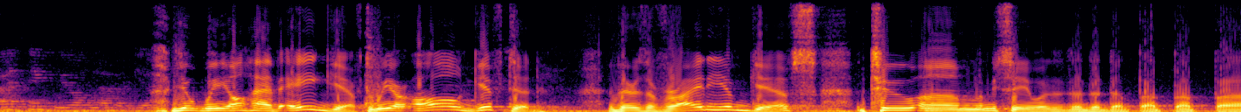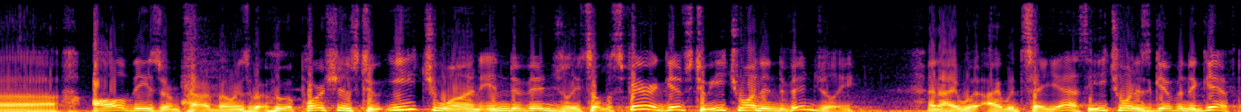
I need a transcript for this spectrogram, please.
I think we all have a gift. yeah, we all have a gift. We are all gifted there's a variety of gifts to, um, let me see, all these are empowered by one Spirit, who apportions to each one individually. So the Spirit gives to each one individually. And I, I would say yes, each one is given a gift.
